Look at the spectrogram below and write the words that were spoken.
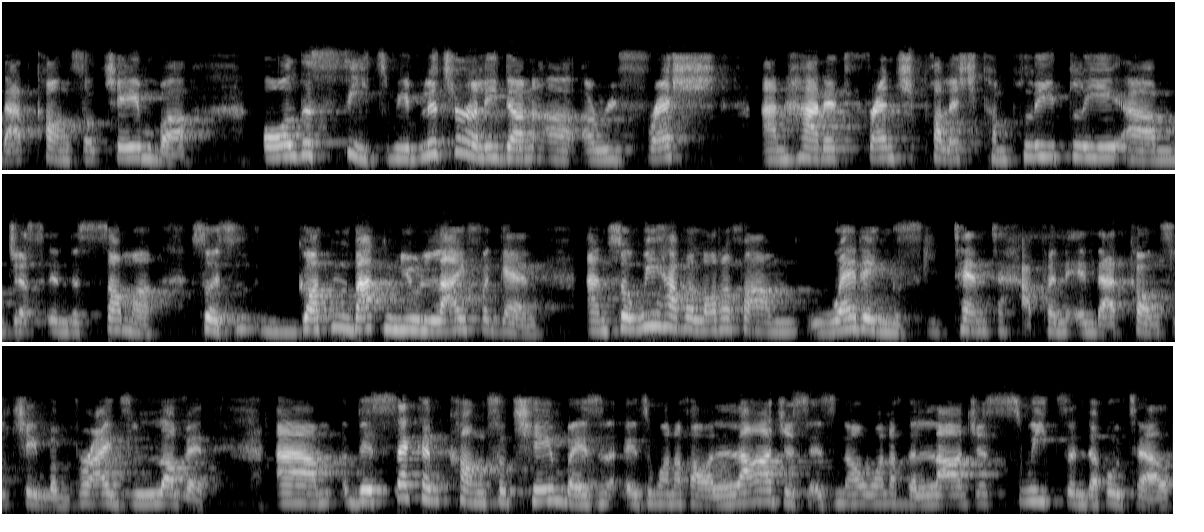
that council chamber, all the seats we've literally done a, a refresh and had it French polished completely um, just in the summer. So it's gotten back new life again. And so we have a lot of um, weddings tend to happen in that council chamber. Brides love it. Um, the second council chamber is, is one of our largest, is now one of the largest suites in the hotel.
